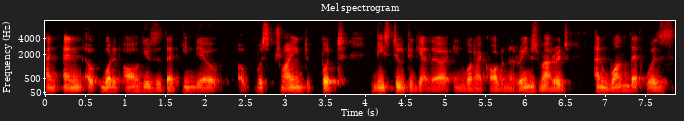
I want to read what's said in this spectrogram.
And, and uh, what it argues is that India uh, was trying to put these two together in what I call an arranged marriage, and one that was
